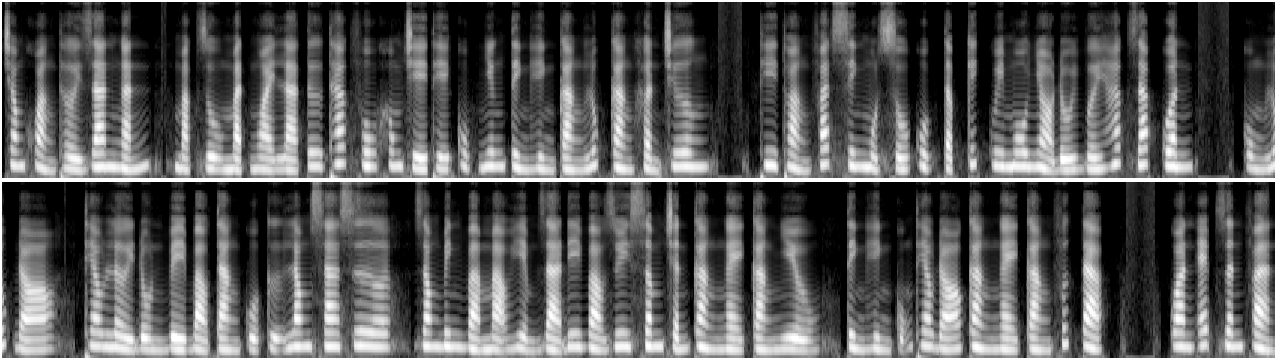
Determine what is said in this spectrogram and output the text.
Trong khoảng thời gian ngắn, mặc dù mặt ngoài là tư thác phu không chế thế cục nhưng tình hình càng lúc càng khẩn trương. Thi thoảng phát sinh một số cuộc tập kích quy mô nhỏ đối với hắc giáp quân. Cùng lúc đó, theo lời đồn về bảo tàng của cự long xa xưa, dòng binh và mạo hiểm giả đi vào duy xâm chấn càng ngày càng nhiều, tình hình cũng theo đó càng ngày càng phức tạp. Quan ép dân phản.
